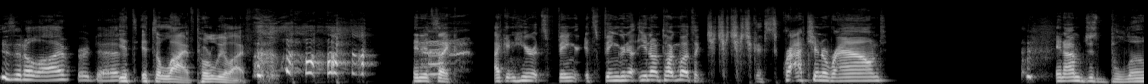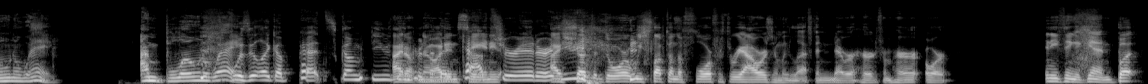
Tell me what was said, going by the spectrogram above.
is it alive or dead? It's it's alive, totally alive, and it's like I can hear its finger, its fingernail. You know what I'm talking about? It's like scratching around, and I'm just blown away. I'm blown away. Was it like a pet skunk? Do you think? I don't know. I didn't say any- capture it, or I shut the door. We slept on the floor for three hours and we left and never heard from her or anything again. But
